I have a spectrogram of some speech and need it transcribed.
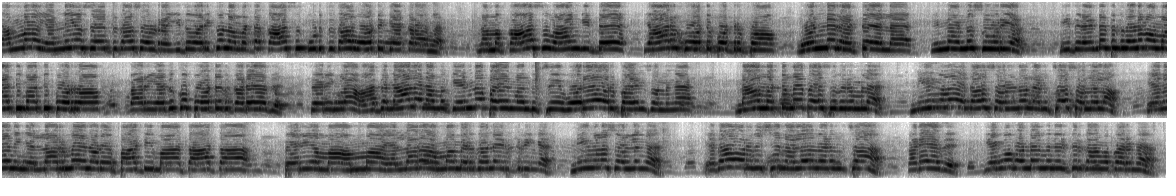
நம்மளும் என்னையும் சேர்த்து தான் சொல்றேன். இது வரைக்கும் நம்மகிட்ட காசு கொடுத்து தான் ஓட்டு கேட்கறாங்க நம்ம காசு வாங்கிட்டு யாருக்கு ஓட்டு போட்டிருப்போம்? ஒன்னு ரெட்டை இல்லை இன்னொன்னு சூரியன். இது ரெண்டுத்துக்கு தானே மாத்தி மாத்தி போடுறோம். வேற எதுக்கும் போட்டது கிடையாது. சரிங்களா? அதனால நமக்கு என்ன பயன் வந்துச்சு? ஒரே ஒரு பயன் சொல்லுங்க. நான் மட்டுமே பேச விரும்பல. நீங்களும் ஏதாவது சொல்லணும்னு நினைச்சா சொல்லலாம். ஏன்னா நீங்க எல்லாருமே என்னுடைய பாட்டிமா தாத்தா பெரியம்மா அம்மா எல்லாரும் அம்மா மாரி தானே இருக்கிறீங்க. நீங்களும் சொல்லுங்க. ஏதாவது ஒரு விஷயம் நல்லது நடந்துச்சா? கிடையாது. எங்க கொண்டு வந்து நிறுத்திருக்காங்க பாருங்க.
